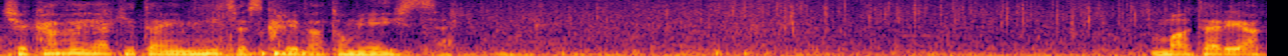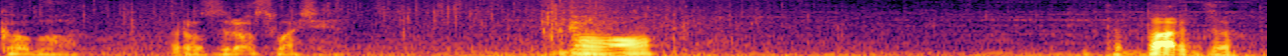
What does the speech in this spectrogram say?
Ciekawe, jakie tajemnice skrywa to miejsce. Materia Kobo rozrosła się. No. I To bardzo.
